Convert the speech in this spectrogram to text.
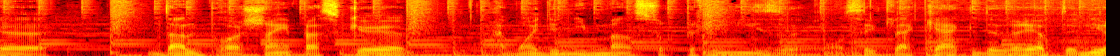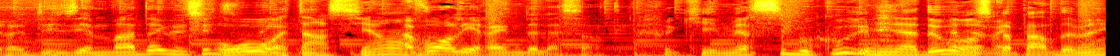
euh, dans le prochain parce que, à moins d'une immense surprise, on sait que la CAQ devrait obtenir un deuxième mandat. Et M. Dubé, Oh, attention. avoir les rênes de la santé. OK, merci beaucoup, Rémi Nadeau. À On se reparle demain.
